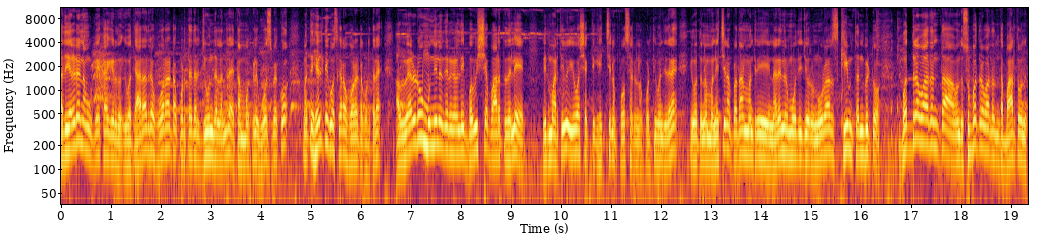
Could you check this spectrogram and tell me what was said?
ಅದು ಎರಡೇ ನಮಗೆ ಬೇಕಾಗಿರೋದು. ಇವತ್ತು ಯಾರಾದರೂ ಹೋರಾಟ ಕೊಡ್ತಾ ಇದ್ದಾರೆ ಜೀವನದಲ್ಲಿ ಅಂದರೆ ತಮ್ಮ ಮಕ್ಕಳಿಗೆ ಓದಿಸ್ಬೇಕು, ಮತ್ತು ಹೆಲ್ತಿಗೋಸ್ಕರ ಹೋರಾಟ ಕೊಡ್ತಾರೆ. ಅವೆರಡೂ ಮುಂದಿನ ದಿನಗಳಲ್ಲಿ ಭವಿಷ್ಯ ಭಾರತದಲ್ಲಿ ಇದು ಮಾಡ್ತೀವಿ. ಯುವ ಶಕ್ತಿಗೆ ಹೆಚ್ಚಿನ ಪ್ರೋತ್ಸಾಹಗಳನ್ನ ಕೊಡ್ತೀವಿ ಬಂದಿದ್ದಾರೆ. ಇವತ್ತು ನಮ್ಮ ನೆಚ್ಚಿನ ಪ್ರಧಾನಮಂತ್ರಿ ನರೇಂದ್ರ ಮೋದಿಜಿಯವರು ನೂರಾರು ಸ್ಕೀಮ್ ತಂದುಬಿಟ್ಟು ಭದ್ರವಾದಂಥ ಒಂದು ಸುಭದ್ರವಾದಂಥ ಭಾರತವನ್ನು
